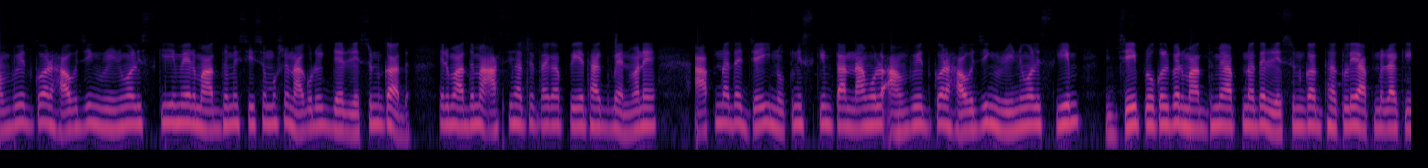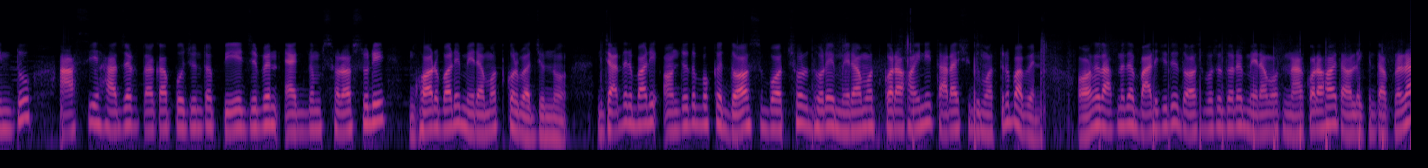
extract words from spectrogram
আম্বেদকর হাউজিং রিনিউয়াল স্কিমের মাধ্যমে সেই সমস্ত নাগরিকদের রেশন কার্ড এর মাধ্যমে আশি হাজার টাকা পেয়ে থাকবেন। মানে আপনাদের যেই নতুন স্কিম, তার নাম হলো আম্বেদকর হাউজিং রিনিউয়াল স্কিম। যেই প্রকল্পের মাধ্যমে আপনাদের রেশন কার্ড থাকলে আপনারা কিন্তু আশি হাজার টাকা পর্যন্ত পেয়ে যাবেন একদম সরাসরি ঘর বাড়ি মেরামত করবার জন্য। যাদের বাড়ি অন্ততপক্ষে দশ বছর ধরে মেরামত করা হয়নি, তারাই শুধুমাত্র পাবেন। অর্থাৎ আপনাদের বাড়ি যদি দশ বছর ধরে মেরামত না করা হয়, তাহলে কিন্তু আপনারা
